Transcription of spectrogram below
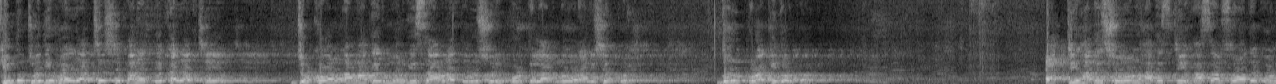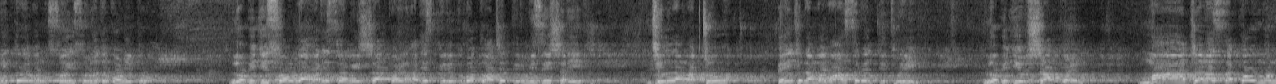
কিন্তু যদি হয়ে যাচ্ছে, সেখানে দেখা যাচ্ছে যখন আমাদের মৌলভী সাহেবরা দরুদ শরীফ পড়তে লাগল, ওরা নিষেধ করে। দরুদ পড়া কি দরকার? একটি হাদিস শুনুন, হাদিসটি হাসান সনদে বর্ণিত এবং সহি সনদে বর্ণিত। নবীজি আলাইহি সাল্লাম ইরশাদ করেন, হাদিসটি লিপিবদ্ধ আছে তিরমিজি শরীফ, জিল নাম্বার 2 পেজ নাম্বার 173 নবীজি ইরশাদ করেন, মা জালাসা কওমুন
